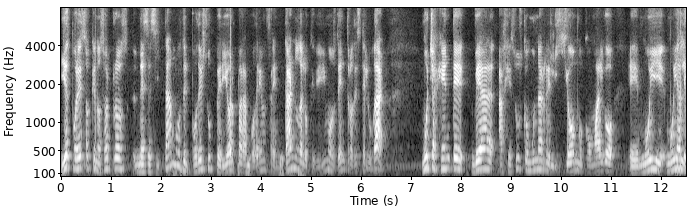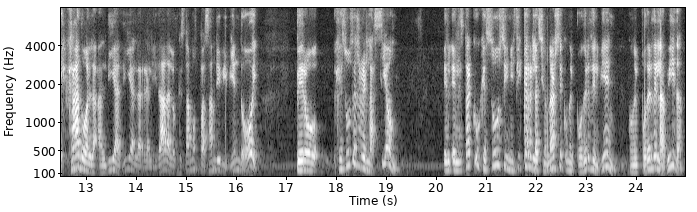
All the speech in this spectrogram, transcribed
Y es por eso que nosotros necesitamos del poder superior para poder enfrentarnos a lo que vivimos dentro de este lugar. Mucha gente ve a Jesús como una religión o como algo eh, muy, muy alejado al, día a día, a la realidad, a lo que estamos pasando y viviendo hoy. Pero Jesús es relación. El, el, estar con Jesús significa relacionarse con el poder del bien, con el poder de la vida,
